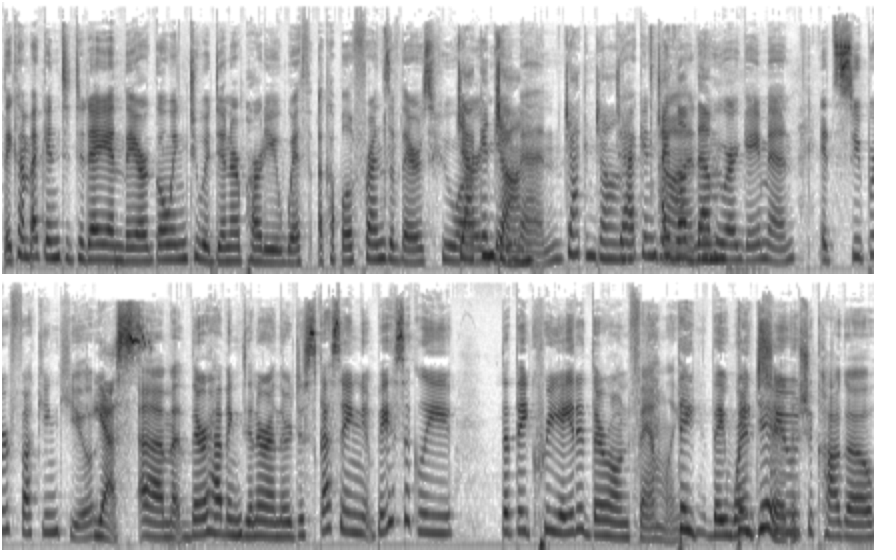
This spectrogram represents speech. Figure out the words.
they come back into today and they are going to a dinner party with a couple of friends of theirs who are Jack and gay John. men. Jack and John. Jack and John, I love them. who are gay men. It's super fucking cute. Yes. Um, they're having dinner and they're discussing basically that they created their own family. They- they they went did. to Chicago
